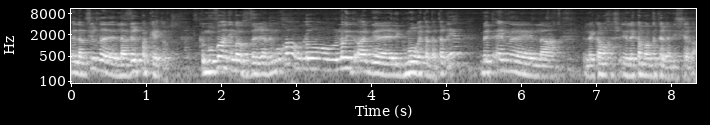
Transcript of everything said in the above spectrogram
ולהמשיך להעביר פקטות. כמובן, אם הבטריה נמוכה, הוא לא, לא ידאג אה, לגמור את הבטריה, בהתאם אה, לכמה, לכמה בטריה נשארה.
